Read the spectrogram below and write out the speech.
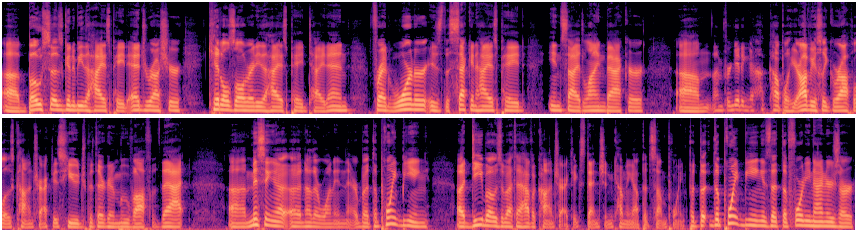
Uh, Bosa is going to be the highest paid edge rusher. Kittle's already the highest paid tight end. Fred Warner is the second highest paid inside linebacker. Um, I'm forgetting a couple here. Obviously, Garoppolo's contract is huge, but they're going to move off of that. Uh, missing a, another one in there. But the point being, uh, Deebo's about to have a contract extension coming up at some point. But the, the point being is that the 49ers are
